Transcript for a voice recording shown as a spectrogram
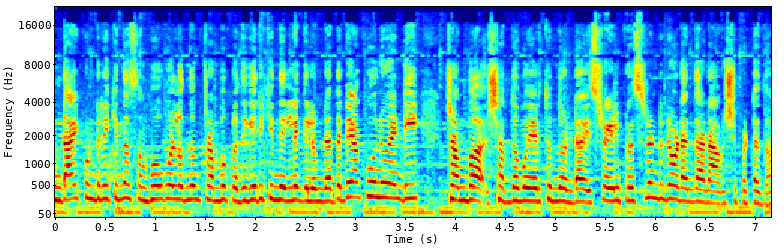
ഉണ്ടായിക്കൊണ്ടിരിക്കുന്ന സംഭവങ്ങളൊന്നും ട്രംപ് പ്രതികരിക്കുന്നില്ലെങ്കിലും നെതന്യാക്കുവിന് വേണ്ടി ട്രംപ് ശബ്ദമുയർത്തുന്നുണ്ട്. ഇസ്രായേൽ പ്രസിഡന്റിനോട് എന്താണ് ആവശ്യപ്പെട്ടത്?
